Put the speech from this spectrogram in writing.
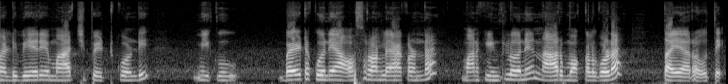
మళ్ళీ వేరే మార్చి పెట్టుకోండి. మీకు బయట కొనే అవసరం లేకుండా మనకి ఇంట్లోనే నారు మొక్కలు కూడా తయారవుతాయి.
